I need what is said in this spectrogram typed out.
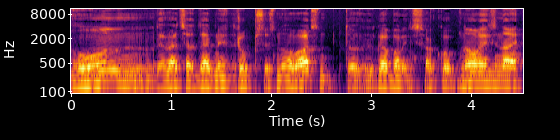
Un vecā darbnīca drupas es novācu, to gabaliņu sakopu nolīdzināju.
